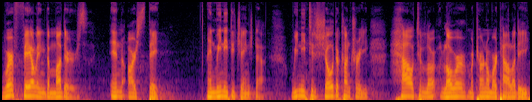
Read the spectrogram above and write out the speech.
we're failing the mothers in our state. And we need to change that. We need to show the country how to lo lower maternal mortality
